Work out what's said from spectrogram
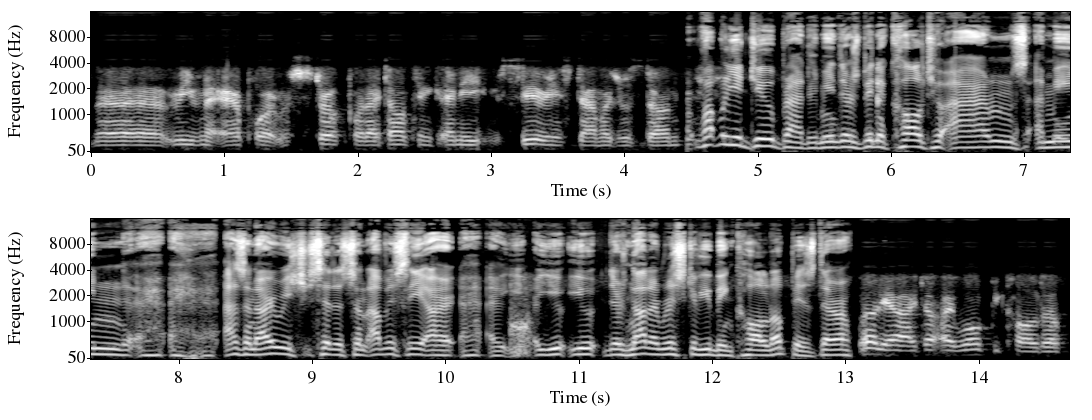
the Rivne airport was struck, but I don't think any serious damage was done. What will you do, Bradley? I mean, there's been a call to arms. I mean, as an Irish citizen, obviously, are, you, you, there's not a risk of you being called up, is there? Well, yeah, I, I won't be called up.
